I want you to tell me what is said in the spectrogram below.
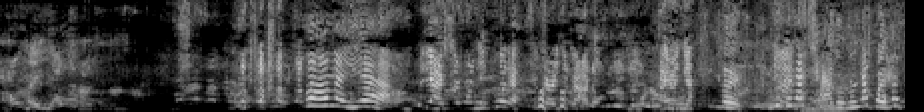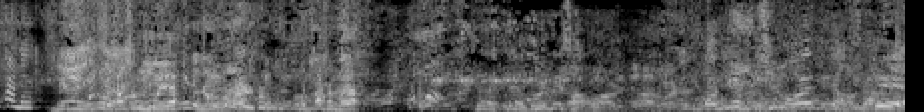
好美呀！好美呀！呀，师傅你过来，这边一扎着，看上去。哎，你给他掐着了，那怪害怕呢。你怕什么呀？你怕什么呀？对，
